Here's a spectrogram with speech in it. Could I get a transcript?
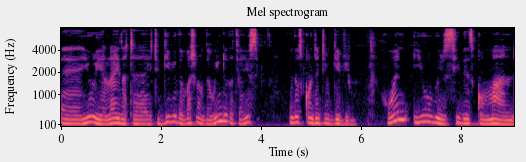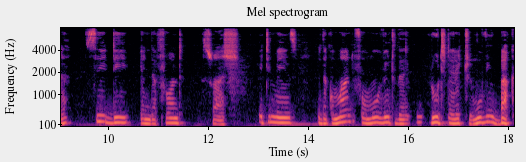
uh, you realize that uh, it will give you the version of the window that you are using and those content will give you. When you will see this command cd in the front slash. It means the command for moving to the root directory moving back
